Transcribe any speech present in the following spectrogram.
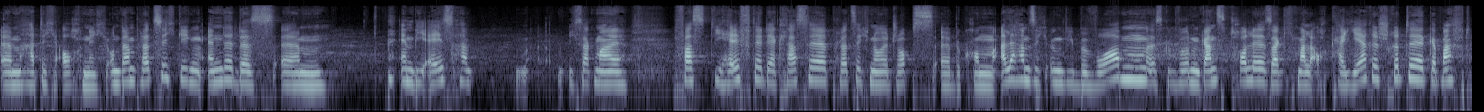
ähm, hatte ich auch nicht. Und dann plötzlich gegen Ende des ähm, MBAs habe ich sag mal, fast die Hälfte der Klasse plötzlich neue Jobs äh, bekommen. Alle haben sich irgendwie beworben, es wurden ganz tolle, sag ich mal, auch Karriereschritte gemacht.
